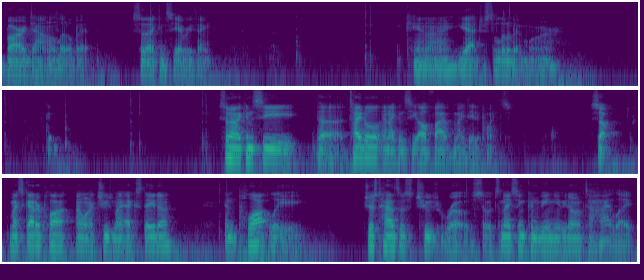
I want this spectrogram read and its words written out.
bar down a little bit so that I can see everything. Can I? Yeah, just a little bit more. Good. So now I can see the title and I can see all five of my data points. So my scatter plot, I want to choose my X data and Plotly just has us choose rows. So it's nice and convenient. We don't have to highlight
